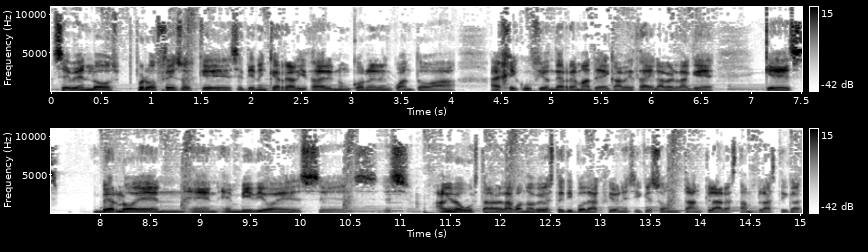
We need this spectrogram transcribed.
se ven los procesos que se tienen que realizar en un córner en cuanto a, a, ejecución de remate de cabeza y la verdad que, que es verlo en, en, en vídeo es, es, es, A mí me gusta, la verdad, cuando veo este tipo de acciones y que son tan claras, tan plásticas,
